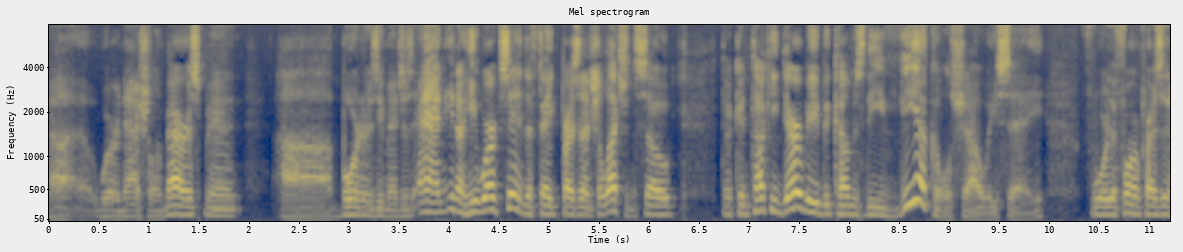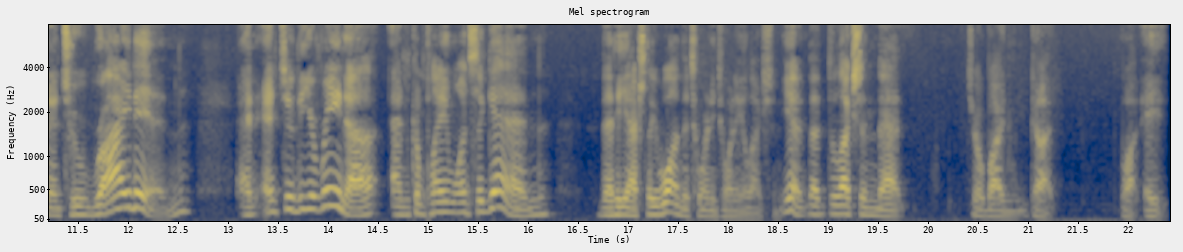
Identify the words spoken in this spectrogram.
Uh, we're a national embarrassment. Uh, borders, he mentions, and you know he works in the fake presidential election. So the Kentucky Derby becomes the vehicle, shall we say, for the former president to ride in and enter the arena and complain once again that he actually won the 2020 election. Yeah, that election that Joe Biden got, what, eight,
